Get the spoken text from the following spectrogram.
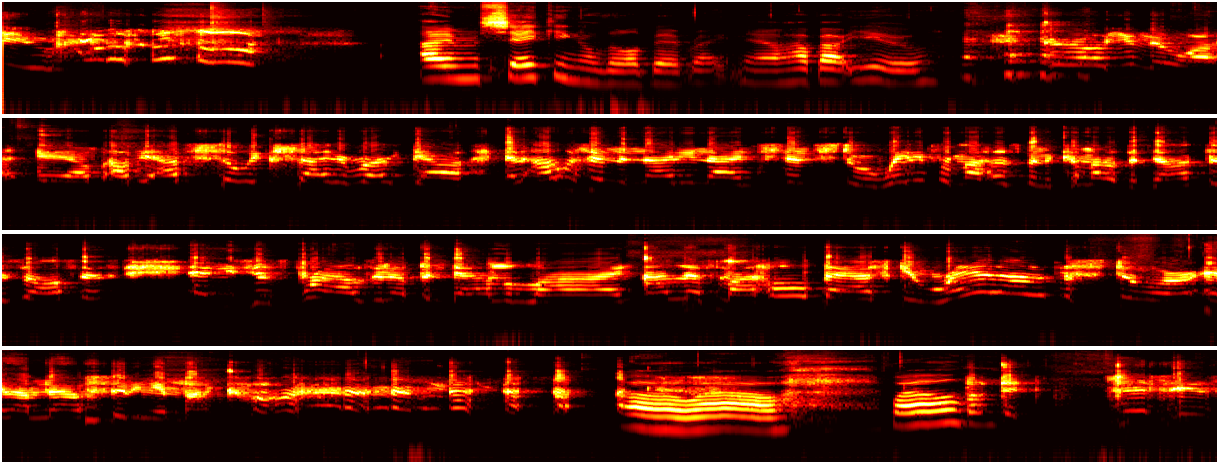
you. I'm shaking a little bit right now. How about you? Girl, you know I am. I mean, I'm so excited right now. And I was in the 99 cent store waiting for my husband to come out of the doctor's office, and he's just browsing up and down the line. I left my whole basket, ran out of the store, and I'm now sitting in my car. Oh, wow. Well, the, this is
